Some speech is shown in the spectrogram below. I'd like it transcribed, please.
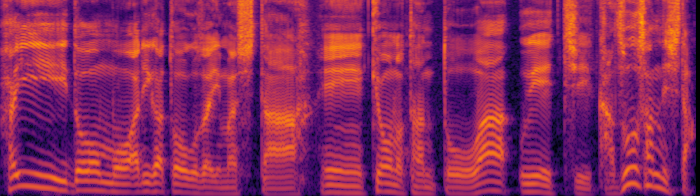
はいどうもありがとうございました、えー、今日の担当は植地和夫さんでした。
